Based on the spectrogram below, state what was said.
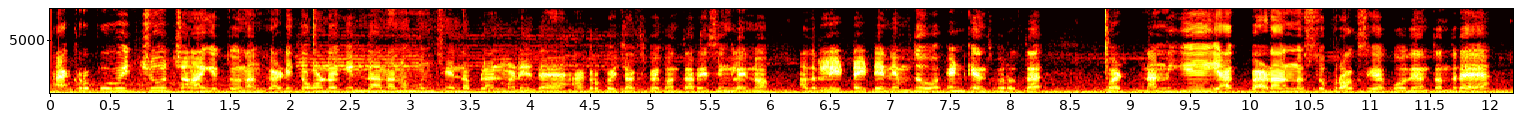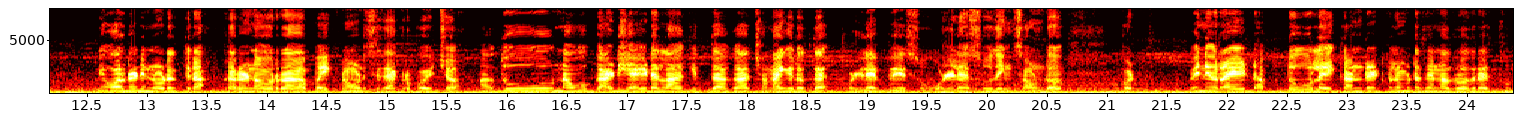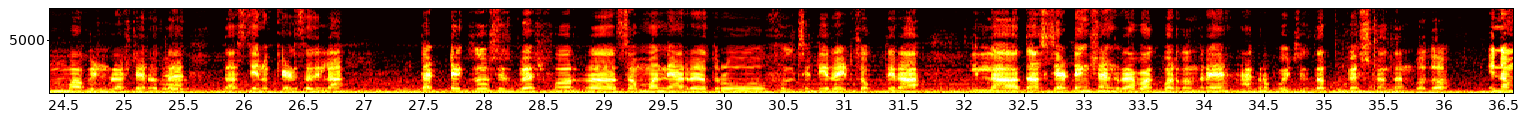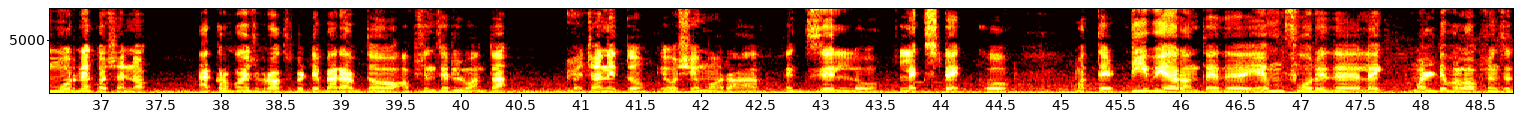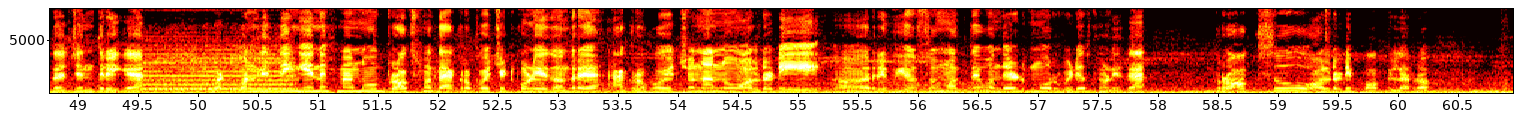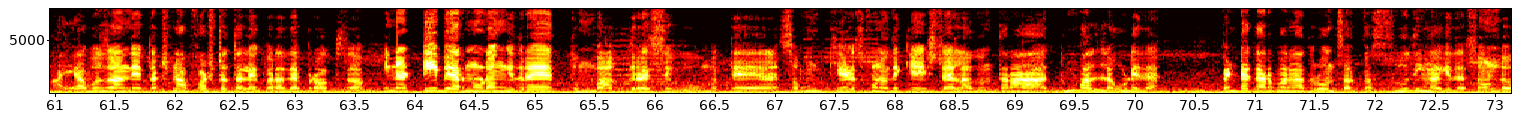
ಆಕ್ರೋಪೋವಿಚ್ಚು ಚೆನ್ನಾಗಿತ್ತು. ನಾನು ಗಾಡಿ ತೊಗೊಂಡಾಗಿಂದ ನಾನು ಮುಂಚೆಯಿಂದ ಪ್ಲ್ಯಾನ್ ಮಾಡಿದ್ದೆ. ಆಕ್ರೋಪೋವಿಚ್ ಹಾಕ್ಸ್ಬೇಕು ಅಂತ ರೇಸಿಂಗ್ ಲೈನು ಅದರಲ್ಲಿ ಟೈಟೇನಿಯಮ್ದು ಎಂಡ್ ಕ್ಯಾನ್ಸ್ ಬರುತ್ತೆ. ಬಟ್ ನನಗೆ ಯಾಕೆ ಬೇಡ ಅನ್ನಿಸ್ತು ಬ್ರಾಕ್ಸ್ಗೆ ಯಾಕೆ ಹೋದೆ ಅಂತಂದರೆ ನೀವು ಆಲ್ರೆಡಿ ನೋಡಿರ್ತೀರಾ, ಕರಣ್ ಅವರ ಬೈಕ್ನ ಓಡಿಸಿದ ಆಕ್ರೋಪೋಯಿಚು ಅದು ನಾವು ಗಾಡಿ ಐಡಲ್ ಆಗಿದ್ದಾಗ ಚೆನ್ನಾಗಿರುತ್ತೆ. ಒಳ್ಳೆ ಬೇಸು ಒಳ್ಳೆ soothing sound but when you ride up to like hundred kilometres ಏನಾದರೂ ಹೋದರೆ ತುಂಬ ವಿಂಡ್ ಬ್ಲಾಸ್ಟ್ ಇರುತ್ತೆ. ಜಾಸ್ತಿ ಏನು ಕೇಳಿಸೋದಿಲ್ಲ. That exhaust is best for someone ಯಾರಾದರೂ ಫುಲ್ ಸಿಟಿ ರೈಡ್ಸ್ ಹೋಗ್ತೀರಾ, ಇಲ್ಲ ಜಾಸ್ತಿ ಅಟೆನ್ಷನ್ ಗ್ರ್ಯಾಬ್ ಆಗಬಾರ್ದು ಅಂದರೆ ಆಕ್ರೋಪೋಯಿಚ್ ಇಸ್ ದ ಬೆಸ್ಟ್ ಅಂತ ಅನ್ಬೋದು. ಇನ್ನು ಮೂರನೇ ಕ್ವಶನ್ನು ಆಕ್ರೋಪೋಯಿಚ್ ಬ್ರಾಕ್ಸ್ ಬಿಟ್ಟು ಬೇರೆ ಯಾವ್ದು ಆಪ್ಷನ್ಸ್ ಇರಲ್ವಾ ಅಂತ? ಬೆಜಾನಿತ್ತು, ಯೋಶಿಮೋರ, ಎಕ್ಸಿಲ್ಲು, ಲೆಕ್ಸ್ಟೆಕ್ಕು, ಮತ್ತು ಟಿ ಬಿ ಆರ್ ಅಂತ ಇದೆ ಎಂ ಫೋರ್ ಇದೆ ಲೈಕ್ ಮಲ್ಟಿಪಲ್ ಆಪ್ಷನ್ಸ್ ಇದೆ ಜಂತ್ರಿಗೆ ಬಟ್ ಒನ್ಲಿ ಥಿಂಗ್ ಏನಕ್ಕೆ ನಾನು ಬ್ರಾಕ್ಸ್ ಮತ್ತು ಆಕ್ರೋಪೋಚ್ ಇಟ್ಕೊಂಡಿದ್ದು ಅಂದರೆ ಆಕ್ರೋಪೋಚು ನಾನು ಆಲ್ರೆಡಿ ರಿವ್ಯೂಸು ಮತ್ತು ಒಂದೆರಡು ಮೂರು ವಿಡಿಯೋಸ್ ನೋಡಿದ್ದೆ ಬ್ರಾಕ್ಸು ಆಲ್ರೆಡಿ ಪಾಪ್ಯುಲರು ಅಯಾಬುಜಾ ಅಂದಿದ ತಕ್ಷಣ ಫಸ್ಟ್ ತಲೆಗೆ ಬರೋದೆ ಬ್ರಾಕ್ಸು ಇನ್ನು ಟಿ ಬಿ ಆರ್ ನೋಡೋಂಗಿದ್ರೆ ತುಂಬ ಅಗ್ರೆಸಿವ್ ಮತ್ತು ಸೌಂಡ್ ಕೇಳಿಸ್ಕೊಳೋದಕ್ಕೆ ಇಷ್ಟ ಇಲ್ಲ, ಅದೊಂಥರ ತುಂಬ ಲೌಡ್ ಇದೆ. ಪೆಂಟಕಾರ್ಬನ್ ಆದರೂ ಒಂದು ಸ್ವಲ್ಪ ಸೂದಿಂಗ್ ಆಗಿದೆ ಸೌಂಡು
